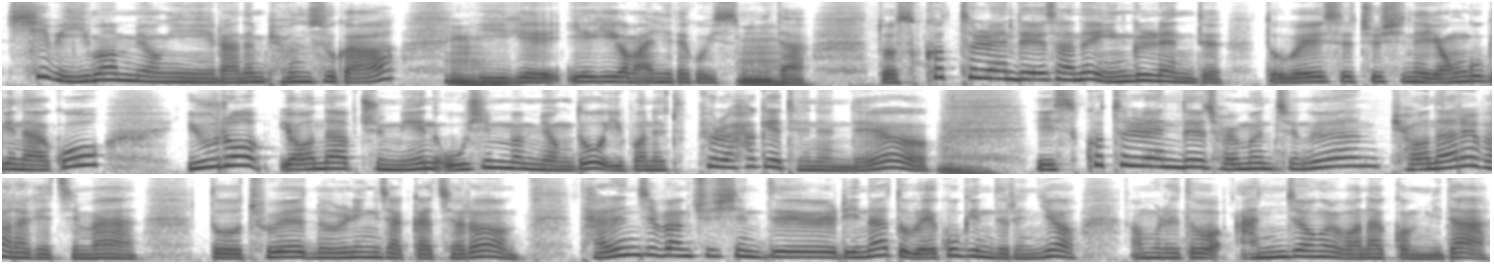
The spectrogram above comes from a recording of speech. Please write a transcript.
12만 명이라는 변수가 네. 음. 이게 얘기가 많이 되고 있습니다. 또 스코틀랜드에 사는 잉글랜드, 또 웨일스 출신의 영국인하고 유럽 연합 주민 50만 명도 이번에 투표를 하게 되는데요. 음. 이 스코틀랜드 젊은층은 변화를 바라겠지만 또 조엘 롤링 작가처럼 다른 지방 출신들이나 또 외국인들은요 아무래도 안정을 원할 겁니다.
